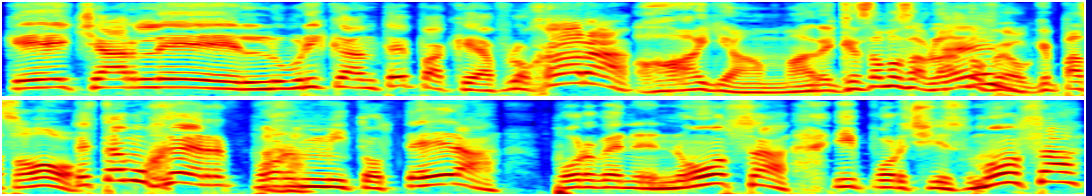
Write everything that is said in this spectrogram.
que echarle el lubricante para que aflojara. Ay, ama, ¿de qué estamos hablando, ¿Eh? feo? ¿Qué pasó? Esta mujer, por mitotera, por venenosa y por chismosa,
